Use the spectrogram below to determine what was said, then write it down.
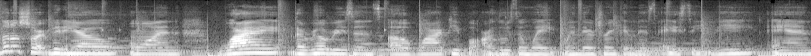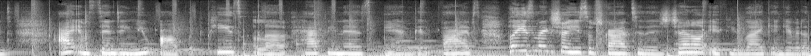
little short video on why the real reasons of why people are losing weight when they're drinking this ACV and I am sending you off peace, love, happiness, and good vibes. Please make sure you subscribe to this channel if you like and give it a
